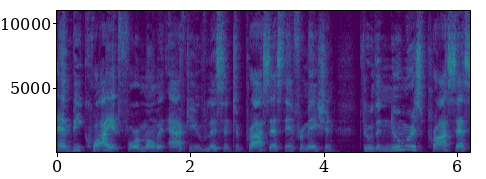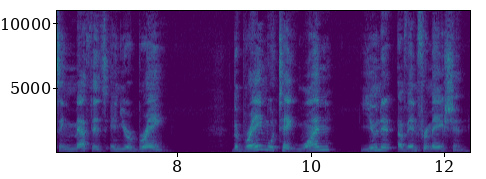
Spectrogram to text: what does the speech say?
and be quiet for a moment after you've listened to process the information through the numerous processing methods in your brain. The brain will take one unit of information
